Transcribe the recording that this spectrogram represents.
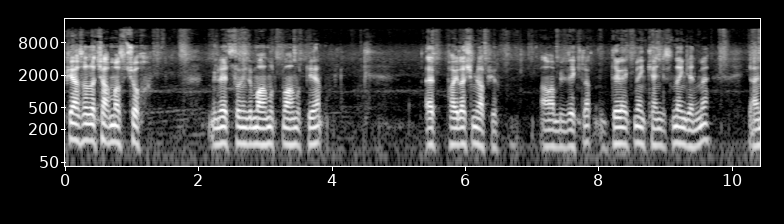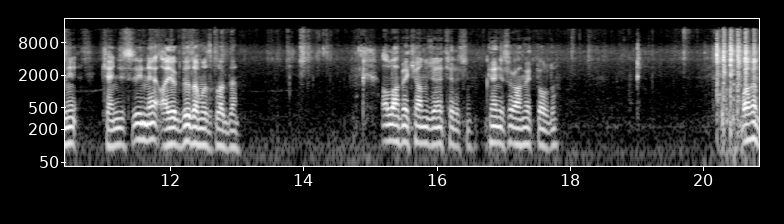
Piyasada çakması çok. Millet Fırıncı Mahmut Mahmut diye hep paylaşım yapıyor. Ama bizdekiler direktmen kendisinden gelme. Yani kendisine ayırdığı damızlıklardan. Allah mekanı cennet eylesin. Kendisi rahmetli oldu. Bakın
